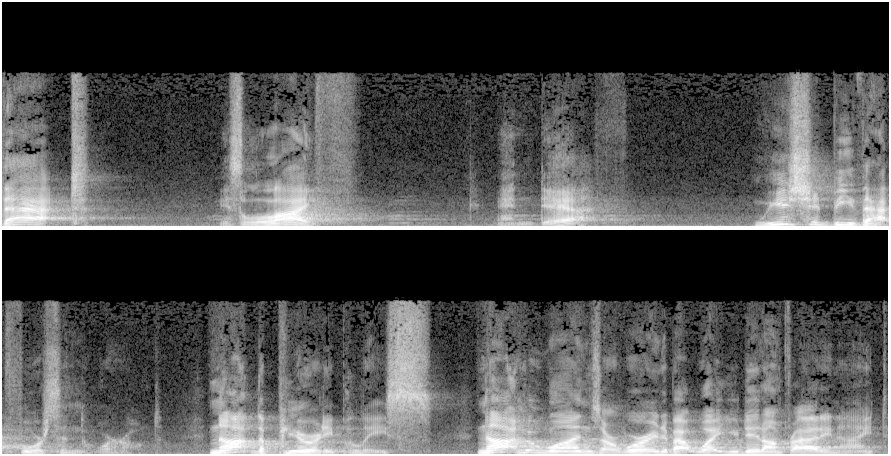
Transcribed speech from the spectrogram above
That is life and death. We should be that force in the world, not the purity police, not who ones are worried about what you did on Friday night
